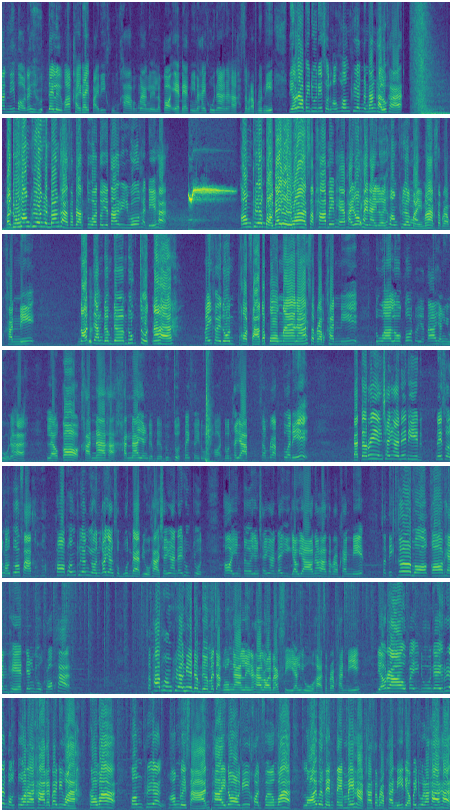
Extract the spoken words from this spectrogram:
คันนี้บอกได้ได้เลยว่าใครได้ไปได้คุ้มค่ามากๆเลย แล้วก็แอร์แบ็กมีมาให้คู่หน้านะคะสำหรับรุ่นนี้ เดี๋ยวเราไปดูในส่วนของห้องเครื่องกันบ้างค่ะลูกค้า มาดูห้องเครื่องกันบ้างค่ะสำหรับตัว Toyota r e v o คันนี้ค่ะ ห้องเครื่องบอกได้เลยว่าสภาพไม่แพ้ภายนอกภายในเลย ห้องเครื่องใหม่มากสำหรับคันนี้น็อตยังเดิมๆทุกจุดนะคะ ไม่เคยโดนถอดฝากระโปรงมานะสำหรับคันนี้ตัวโลโก้โตโยต้ายังอยู่นะคะ แล้วก็คันหน้าค่ะ คันหน้ายังเดิมๆทุกจุด ไม่เคยโดนถอดโดนขยับสำหรับตัวนี้ แบตเตอรี่ยังใช้งานได้ดี ในส่วนของตัวฝาครอบห้องเครื่องยนต์ก็ยังสมบูรณ์แบบอยู่ค่ะ ใช้งานได้ทุกจุด ท่ออินเตอร์ยังใช้งานได้อีกยาวๆนะคะสำหรับคันนี้ สติกเกอร์มอกแผ่นเพจยังอยู่ครบค่ะ สภาพห้องเครื่องเนี่ยเดิมๆมาจากโรงงานเลยนะคะ รอยมาร์กสียังอยู่ค่ะสำหรับคันนี้ เดี๋ยวเราไปดูในเรื่องของตัวราคากันบ้างดีกว่า เพราะว่า ห้องเครื่องห้องโดยสารภายนอกนี่คอนเฟิร์มว่า 100%เต็มไม่หักค่ะสำหรับคันนี้เดี๋ยวไปดูราคาค่ะ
